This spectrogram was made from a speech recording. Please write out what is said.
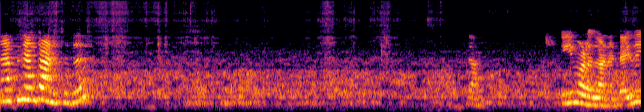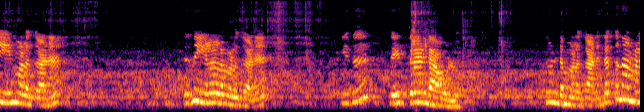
നേരത്തെ ഞാൻ കാണിച്ചത് ഈ മുളകാണ് കേട്ടോ ഇത് ഈ മുളകാണ്. ഇത് നീളമുള്ള മുളകാണ്. ഇത് ഇത്ര ഉണ്ടാവുള്ളൂ. ഇത് ഉണ്ടമുളകാണ് ഇതൊക്കെ നമ്മൾ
